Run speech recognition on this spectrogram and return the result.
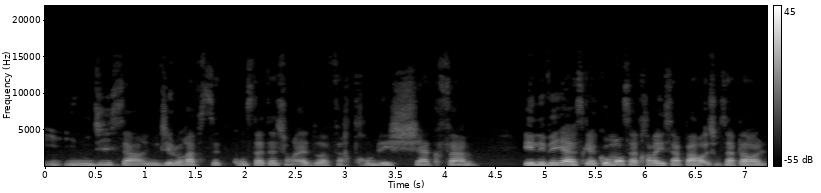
il, nous dit ça, il nous dit, le Rav, cette constatation, elle doit faire trembler chaque femme et l'éveiller à ce qu'elle commence à travailler sur sa parole.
